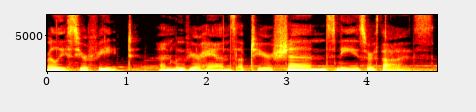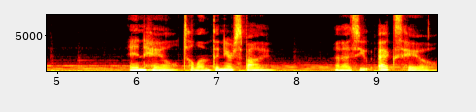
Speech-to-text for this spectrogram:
Release your feet and move your hands up to your shins, knees, or thighs. Inhale to lengthen your spine, and as you exhale,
